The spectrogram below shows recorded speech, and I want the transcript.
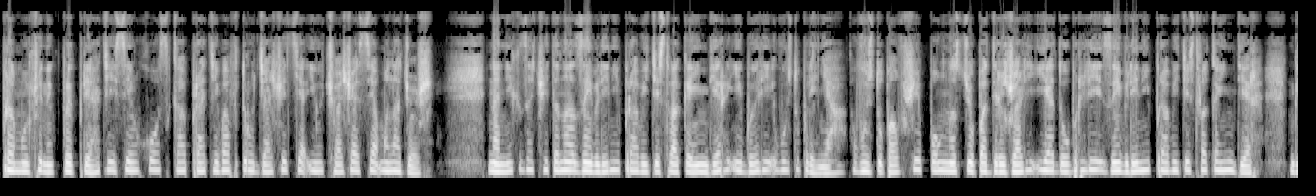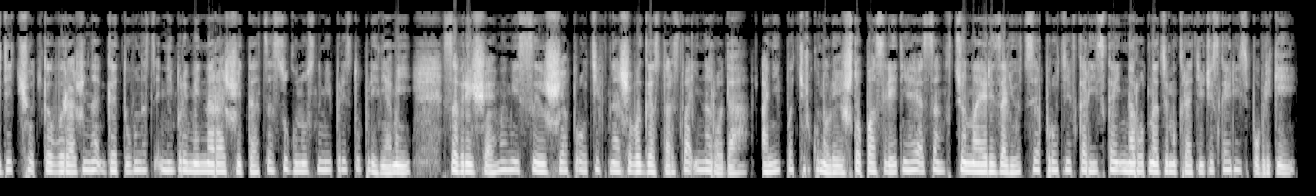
промышленных предприятий, сельхозкооперативов, трудящихся и учащаяся молодежь. На них зачитано заявление правительства КНДР и были выступления. Выступавшие полностью поддержали и одобрили заявление правительства КНДР, где четко выражена готовность непременно рассчитаться с гнусными преступлениями, совершаемыми США против нашего государства и народа. Они подчеркнули, что последняя санкционная резолюция против Корейской Народно-Демократической Республики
